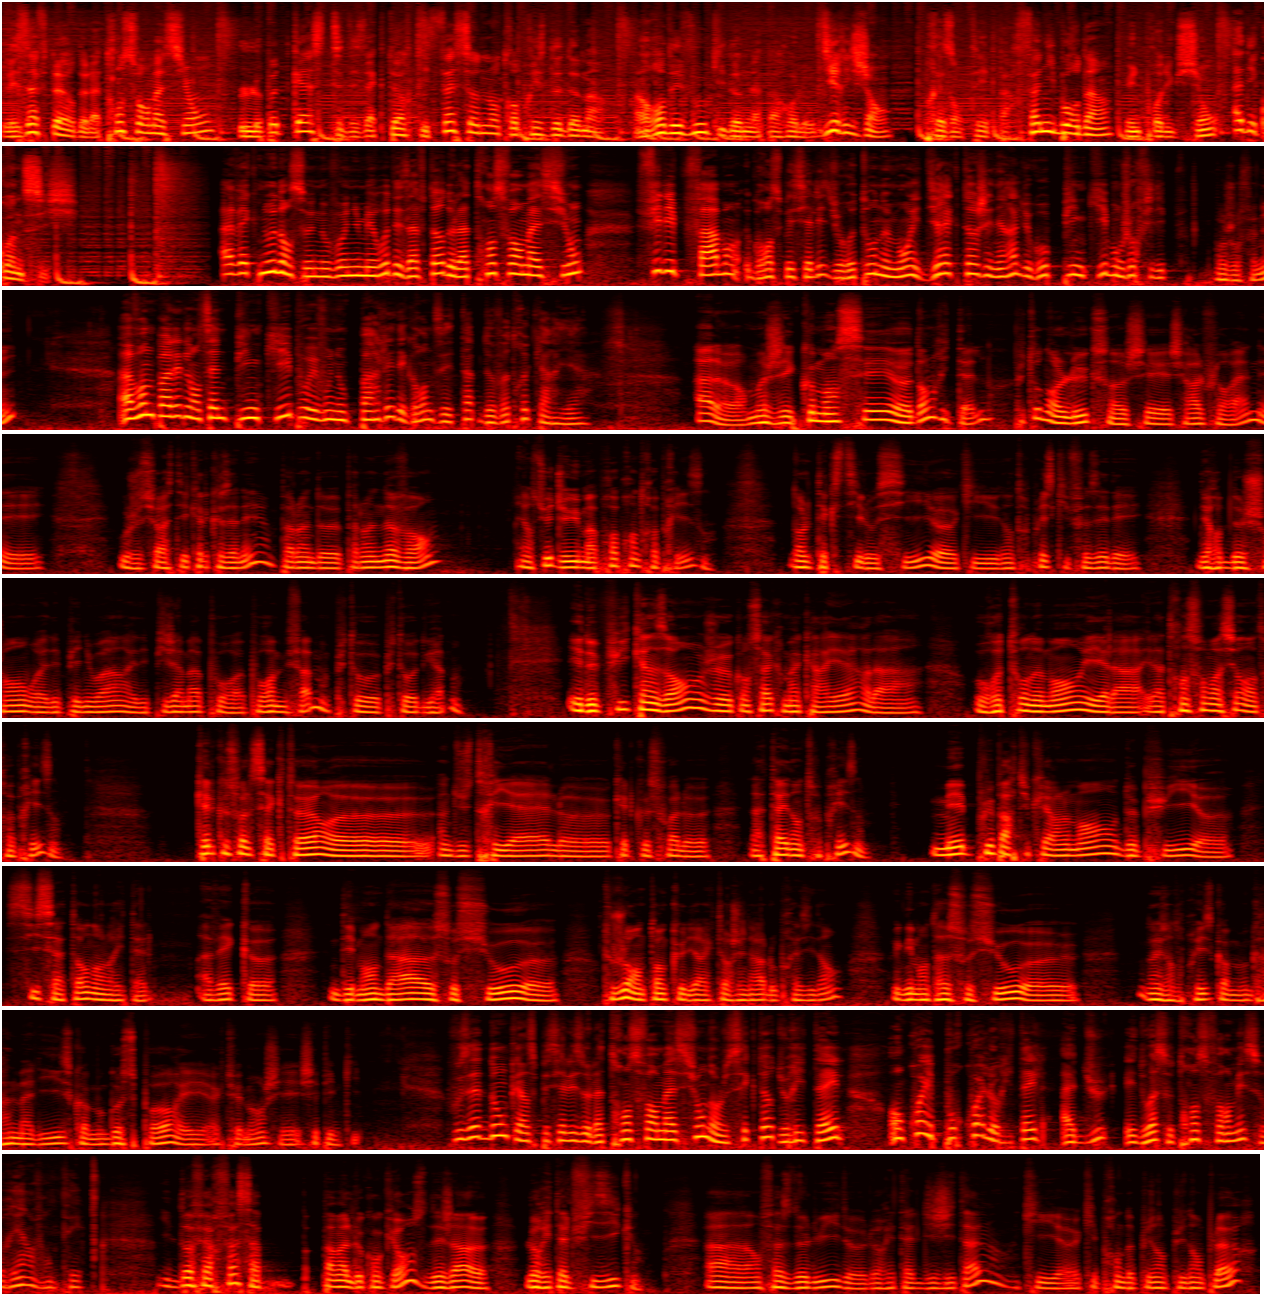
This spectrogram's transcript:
Les Afters de la Transformation, le podcast des acteurs qui façonnent l'entreprise de demain. Un rendez-vous qui donne la parole aux dirigeants, présenté par Fanny Bourdin, une production Adéquancy. Avec nous dans ce nouveau numéro des Afters de la Transformation, Philippe Fabre, grand spécialiste du retournement et directeur général du groupe Pinky. Bonjour Philippe. Bonjour Fanny. Avant de parler de l'ancienne Pinky, pouvez-vous nous parler des grandes étapes de votre carrière? Alors, moi j'ai commencé euh, dans le retail, plutôt dans le luxe euh, chez, chez Ralph Lauren, et où je suis resté quelques années, pas loin de, pas loin de 9 ans. Et ensuite j'ai eu ma propre entreprise, dans le textile aussi, euh, qui, une entreprise qui faisait des, robes de chambre et des peignoirs et des pyjamas pour, pour hommes et femmes, plutôt, haut de gamme. Et depuis 15 ans, je consacre ma carrière au retournement et à la, transformation d'entreprise quel que soit le secteur euh, industriel, euh, quelle que soit la taille d'entreprise, mais plus particulièrement depuis 6-7 euh, ans dans le retail, avec des mandats sociaux, toujours en tant que directeur général ou président, avec des mandats sociaux dans les entreprises comme Grand Malice, comme Gosport et actuellement chez, chez Pimki. Vous êtes donc un spécialiste de la transformation dans le secteur du retail. En quoi et pourquoi le retail a dû et doit se transformer, se réinventer? Il doit faire face à pas mal de concurrence. Déjà, euh, le retail physique a en face de lui de, le retail digital qui, euh, prend de plus en plus d'ampleur.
